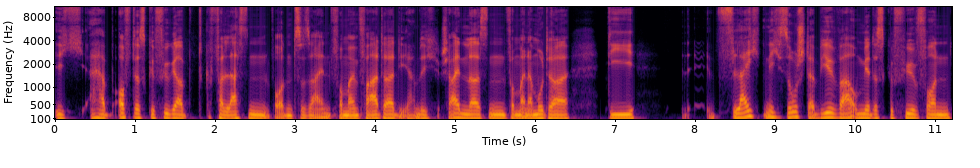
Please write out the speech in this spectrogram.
ich habe oft das Gefühl gehabt, verlassen worden zu sein. Von meinem Vater, die haben sich scheiden lassen, von meiner Mutter, die vielleicht nicht so stabil war, um mir das Gefühl von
